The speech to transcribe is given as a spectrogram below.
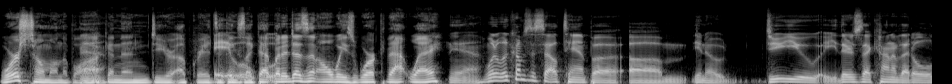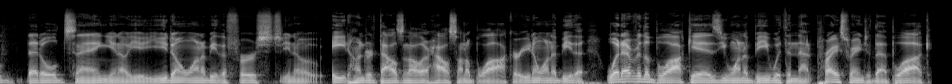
worst home on the block, Yeah. and then do your upgrades and It- things like that. But it doesn't always work that way. Yeah. When, when it comes to South Tampa, um, you know, do you? There's that kind of that old that old saying, you know, you, you don't want to be the first, you know, eight hundred thousand dollar house on a block, or you don't want to be the whatever the block is. You want to be within that price range of that block.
